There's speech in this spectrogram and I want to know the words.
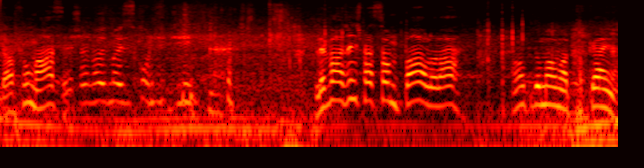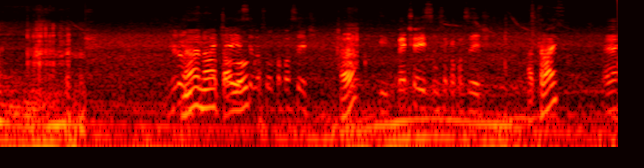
Dá fumaça. Deixa nós mais escondidinhos. Leva a gente pra São Paulo lá. Vamos tomar uma picanha. Não, não, Pete tá é esse louco. no seu capacete. Hã? Que pet é esse no seu capacete? Atrás? É.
